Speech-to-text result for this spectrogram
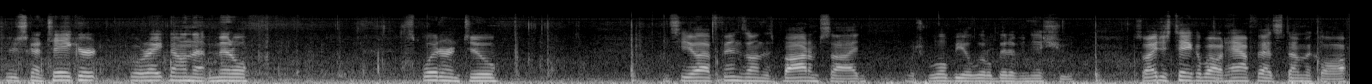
So you're just gonna take her, go right down that middle, split her in two. You see you'll have fins on this bottom side, which will be a little bit of an issue. So I just take about half that stomach off,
